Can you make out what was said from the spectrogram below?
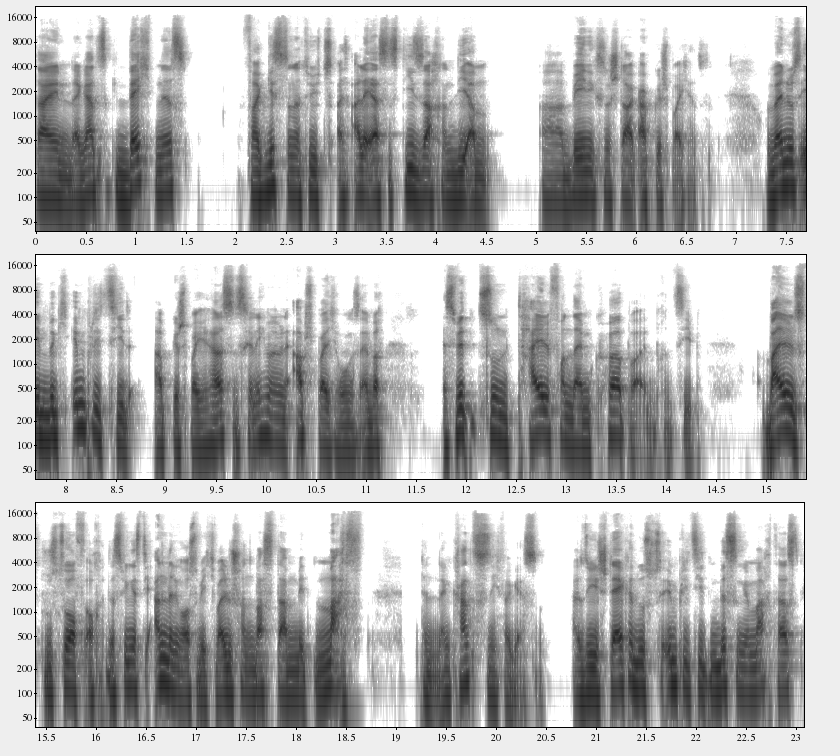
dein, dein ganzes Gedächtnis vergisst dann natürlich als allererstes die Sachen, die am äh, wenigsten stark abgespeichert sind. Und wenn du es eben wirklich implizit abgespeichert hast, ist ja nicht mal eine Abspeicherung, ist einfach, es wird zu einem Teil von deinem Körper im Prinzip. Weil du so oft auch, deswegen ist die Anwendung auch so wichtig, weil du schon was damit machst, dann, dann kannst du es nicht vergessen. Also je stärker du es zu impliziten Wissen gemacht hast,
